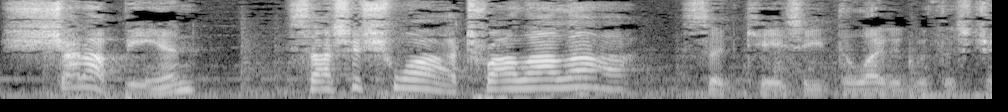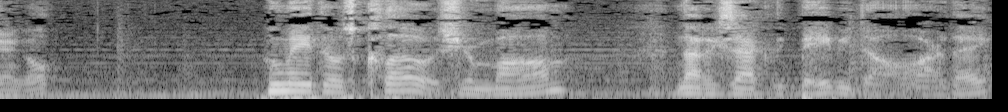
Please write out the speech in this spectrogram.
Shut up, Ian! Sasha schwa, tra la la, said Casey, delighted with this jingle. Who made those clothes? Your mom? Not exactly baby doll, are they?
